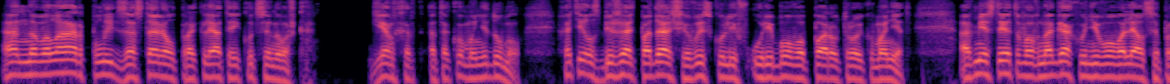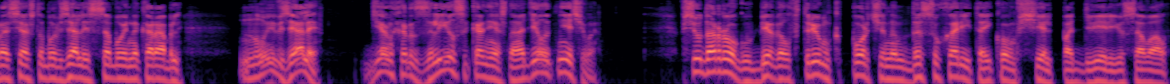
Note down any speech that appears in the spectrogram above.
А на Валаар плыть заставил проклятый куценожка. Генхард о таком и не думал. Хотел сбежать подальше, выскулив у Рябова пару-тройку монет. А вместо этого в ногах у него валялся, прося, чтобы взяли с собой на корабль. Ну и взяли. Генхард злился, конечно, а делать нечего. Всю дорогу бегал в трюм к порченным, да сухари тайком в щель под дверью совал.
